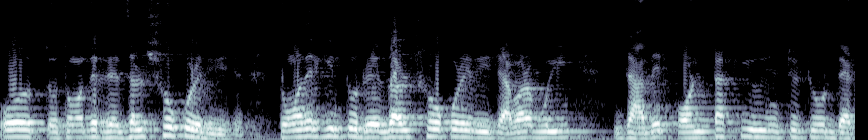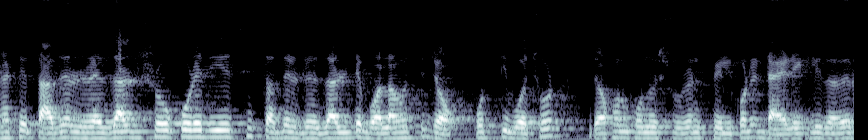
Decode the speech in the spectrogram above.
ও তোমাদের রেজাল্ট শো করে দিয়েছে। তোমাদের কিন্তু রেজাল্ট শো করে দিয়েছে। আবার বলি, যাদের কন্ট্যাক্ট ইউ ইনস্টিটিউট দেখাচ্ছে, তাদের রেজাল্ট শো করে দিয়েছে। তাদের রেজাল্টে বলা হচ্ছে য- প্রতি বছর যখন কোনো স্টুডেন্ট ফেল করে ডাইরেক্টলি তাদের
